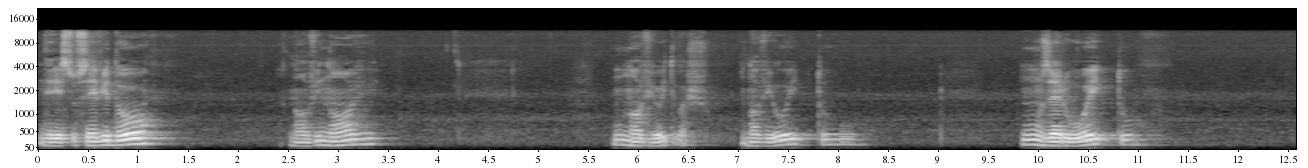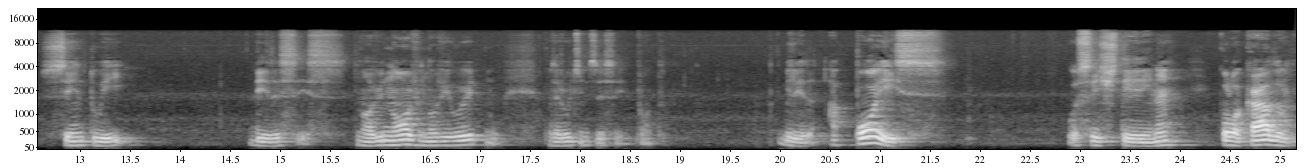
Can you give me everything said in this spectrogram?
Endereço do servidor, 99, 198 eu acho, 98 108 116 99 98 108 116 pronto. Beleza. Após vocês terem né colocado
